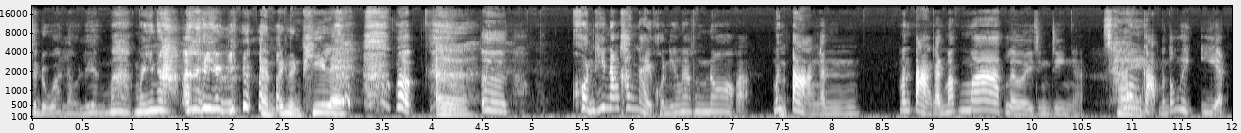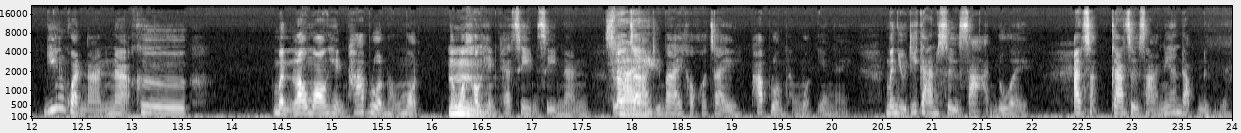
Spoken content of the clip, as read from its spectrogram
จะดูว่าเราเลี่ยงมากไหมนะอะไรอย่างนี้แอมเป็นเหมือนพี่เลย แบบ เออ เออ คนที่นั่งข้างในคนที่นั่งข้างนอกอะ มันต่างกัน มันต่างกันมาก ๆเลยจริง ๆ อะใช่ร่วมกับมันต้องละเอียดยิ่งกว่านั้นน่ะ คือ เหมือนเรามองเห็นภาพรวมทั้งหมดแต่ว่าเขาเห็นแค่ซีนซีนนั้น เราจะอธิบายให้เขาเข้าใจภาพรวมทั้งหมดยังไง มันอยู่ที่การสื่อสารด้วยอันการสื่อสารนี่อันดับหนึ่งเลย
